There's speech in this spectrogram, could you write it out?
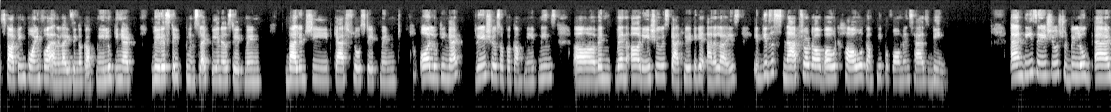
starting point for analyzing a company, looking at various statements like P&L statement, balance sheet, cash flow statement, or looking at ratios of a company. It means uh, when when a ratio is calculated and analyzed, it gives a snapshot about how a company performance has been. And these ratios should be looked at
